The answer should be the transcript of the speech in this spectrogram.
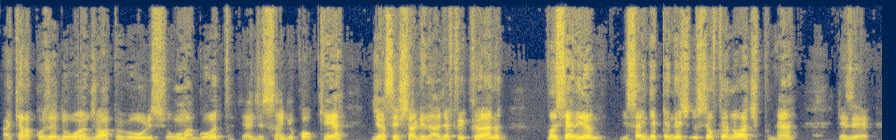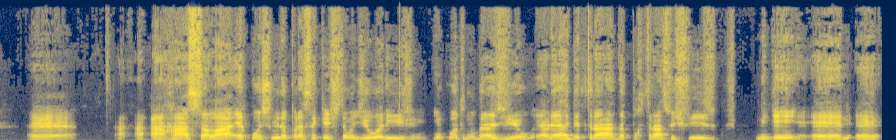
aquela coisa do one drop rules, uma gota é de sangue qualquer de ancestralidade africana, você é negro. Isso é independente do seu fenótipo, né? Quer dizer, é, a, a, raça lá é construída por essa questão de origem, enquanto no Brasil ela é arbitrada por traços físicos. Ninguém, é, é,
